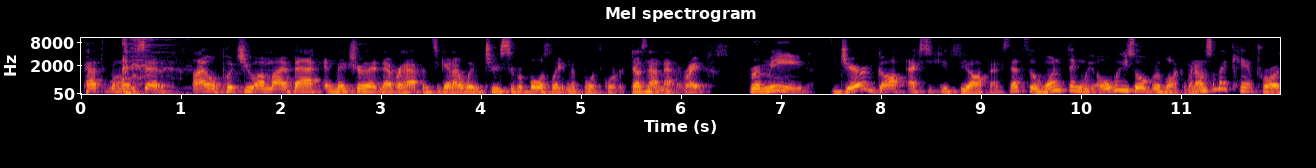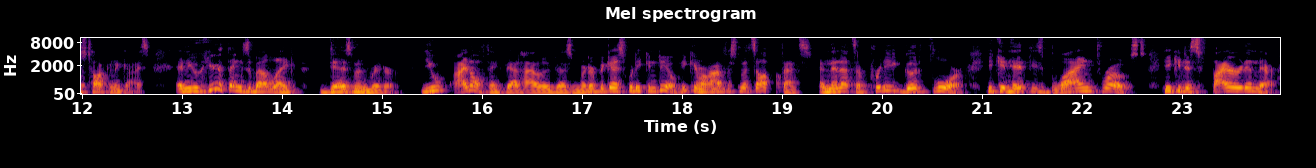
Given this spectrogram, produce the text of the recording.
Patrick Mahomes said, "I will put you on my back and make sure that never happens again. I win two Super Bowls late in the fourth quarter. Does not matter, right? For me, Jared Goff executes the offense. That's the one thing we always overlook. When I was on my camp tour, I was talking to guys, and you hear things about like Desmond Ridder. You, I don't think that highly of Desmond Ridder, but guess what he can do? He can run Arthur Smith's offense, and then that's a pretty good floor. He can hit these blind throws. He can just fire it in there.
